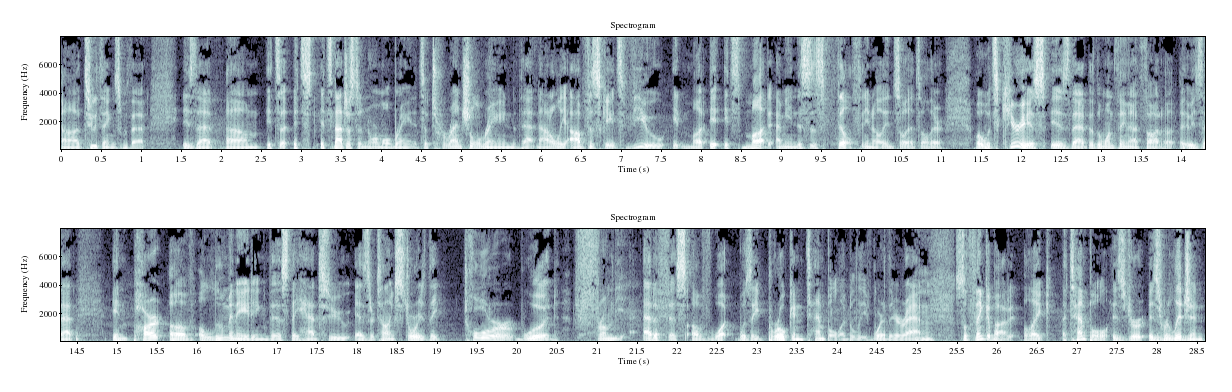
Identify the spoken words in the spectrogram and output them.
uh, two things with that is that um, it's a it's it's not just a normal rain; it's a torrential rain that not only obfuscates view, it mud it, it's mud. I mean, this is filth, you know, and so that's all there. But what's curious is that the one thing that I thought uh, is that in part of illuminating this, they had to, as they're telling stories, they tore wood from the edifice of what was a broken temple, I believe, where they're at. Mm-hmm. So think about it. Like a temple is your is religion,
